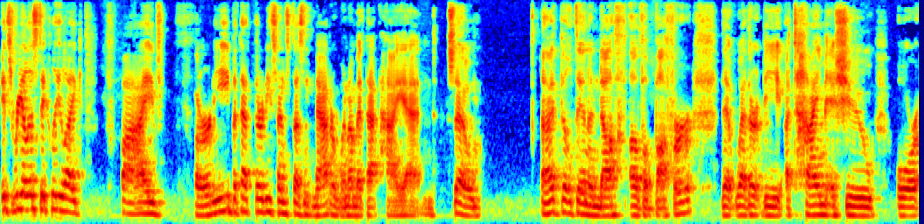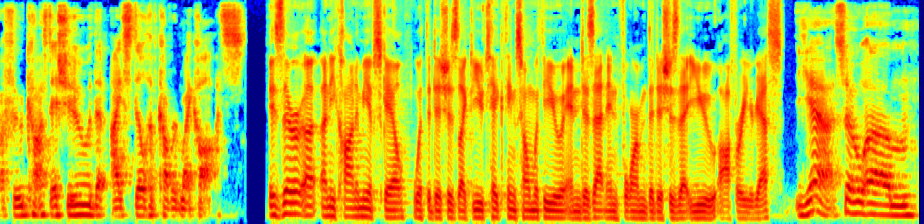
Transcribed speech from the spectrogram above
It's realistically like five 30, but that 30 cents doesn't matter when I'm at that high end. So I've built in enough of a buffer that whether it be a time issue or a food cost issue, that I still have covered my costs. Is there a, an economy of scale with the dishes? Like, do you take things home with you, and does that inform the dishes that you offer your guests? Yeah. So um,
